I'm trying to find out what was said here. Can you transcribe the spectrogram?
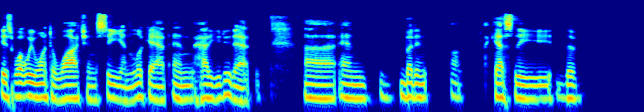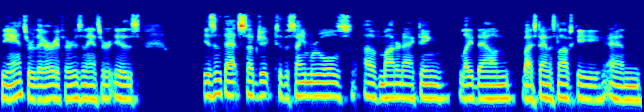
is what we want to watch and see and look at. And how do you do that? Uh, and, but in, uh, I guess the the the answer there, if there is an answer, is isn't that subject to the same rules of modern acting laid down by Stanislavski and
